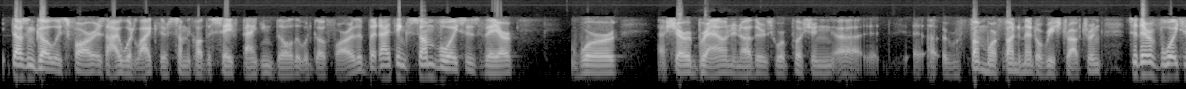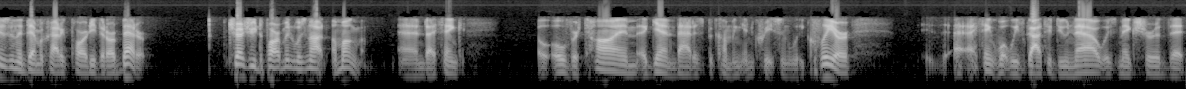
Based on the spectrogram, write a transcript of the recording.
It doesn't go as far as I would like. There's something called the Safe Banking Bill that would go farther, but I think some voices there were uh, Sherrod Brown and others were pushing uh, a, a more fundamental restructuring. So there are voices in the Democratic Party that are better. Treasury Department was not among them, and I think over time, again, that is becoming increasingly clear. I think what we've got to do now is make sure that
